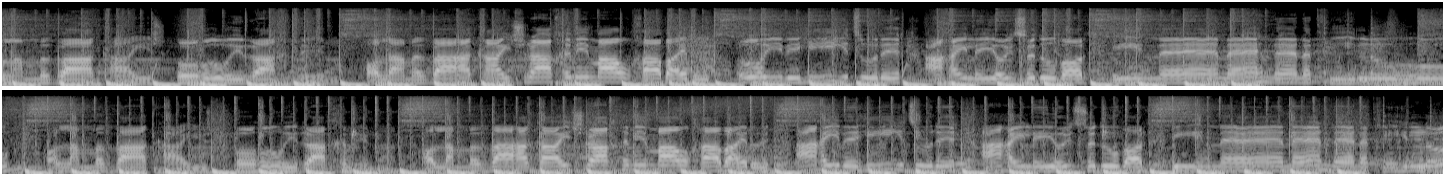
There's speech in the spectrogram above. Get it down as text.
Olam va kaish oy rachmim. Olam va kaish rachmim al khabaydu oy vi hi tsurikh a hayle yoy sudu var in ne ne ne tkhilu Olam va kaish oy rachmim. Olam va kai shrach mi mal khavayru a ve hi tsure ahay le yus du bar in ne ne ne khilo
